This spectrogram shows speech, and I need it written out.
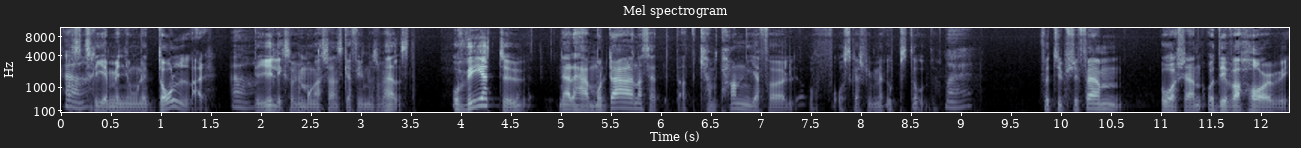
Ja. Alltså tre miljoner dollar. Ja. Det är ju liksom hur många svenska filmer som helst. Och vet du när det här moderna sättet att kampanja för Oscarsfilmer uppstod? Nej. För typ 25 år sedan och det var Harvey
